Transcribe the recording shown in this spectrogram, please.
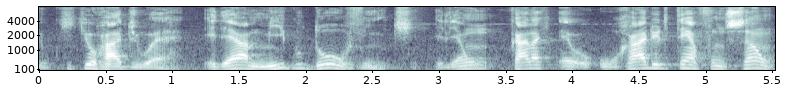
O que, que o rádio é? Ele é amigo do ouvinte. Ele é um cara. é, o rádio ele tem a função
